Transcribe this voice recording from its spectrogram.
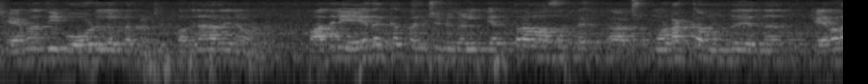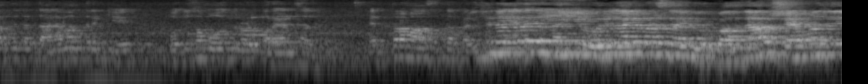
ക്ഷേമനിധി ബോർഡുകളുടെ പെൻഷൻ പതിനാറിനുണ്ട് അപ്പൊ അതിൽ ഏതൊക്കെ പെൻഷനുകൾ എത്ര മാസത്തെ മുടക്കമുണ്ട് എന്ന് കേരളത്തിന്റെ ധനമന്ത്രിക്ക് പൊതുസമൂഹത്തിനോട് പറയാൻ സാധിക്കും? എത്ര മാസത്തെ ഇതിനകത്ത് ഈ ഒരു കാര്യം മനസ്സിലാക്കൂ പതിനാറ് ക്ഷേമനിധി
